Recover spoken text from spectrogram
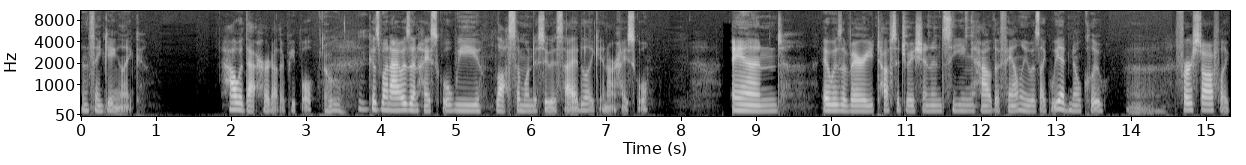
and thinking, like, how would that hurt other people? Oh. because when I was in high school, we lost someone to suicide, like in our high school. And it was a very tough situation, and seeing how the family was like, we had no clue. Uh, First off, like,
